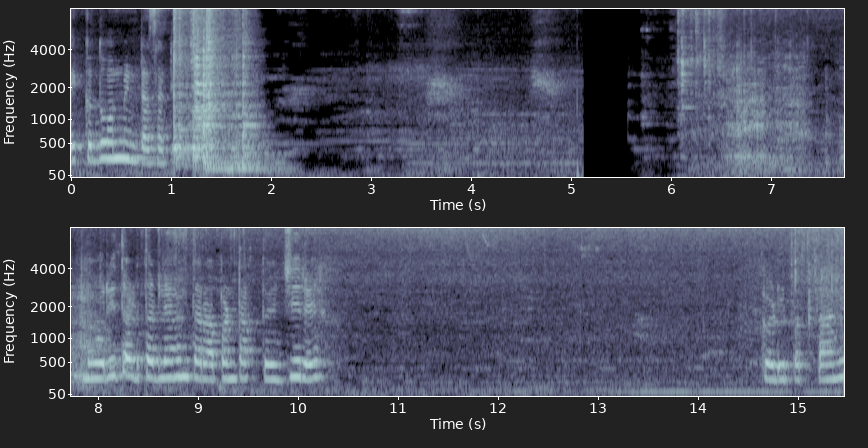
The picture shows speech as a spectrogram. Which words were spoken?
एक दोन मिनटासाठी. तडतडल्यानंतर आपण टाकतोय जिरे कढीपत्ता आणि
